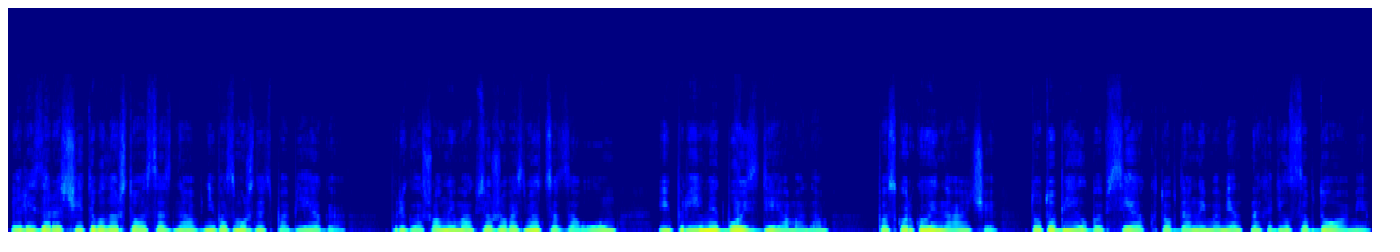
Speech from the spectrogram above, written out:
Элиза рассчитывала, что, осознав невозможность побега, приглашенный маг все же возьмется за ум и примет бой с демоном, поскольку иначе тот убил бы всех, кто в данный момент находился в доме,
